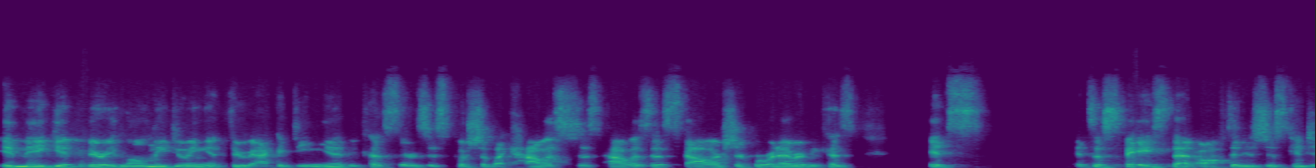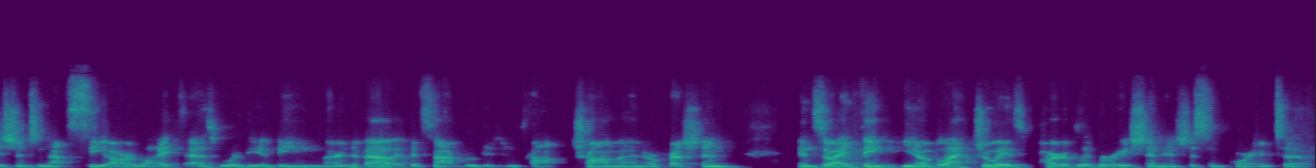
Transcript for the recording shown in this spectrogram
it may get very lonely doing it through academia because there's this push of like how is this how is this scholarship or whatever? Because it's it's a space that often is just conditioned to not see our life as worthy of being learned about if it's not rooted in tra- trauma and oppression. And so i think you know black joy is part of liberation. It's just important to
